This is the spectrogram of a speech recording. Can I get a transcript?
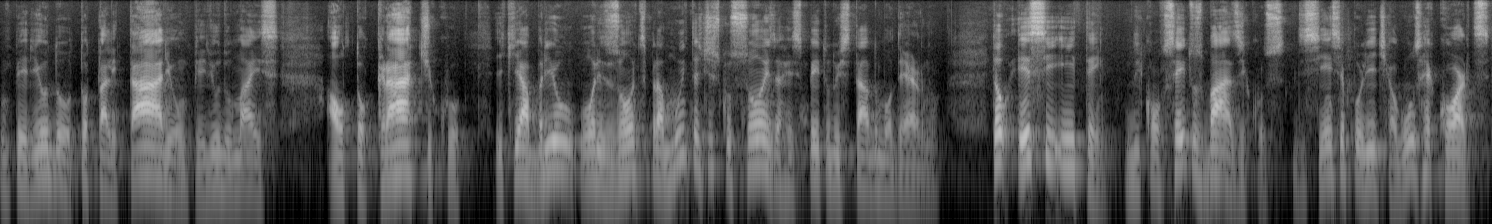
um período totalitário, um período mais autocrático e que abriu horizontes para muitas discussões a respeito do Estado moderno. Então, esse item de conceitos básicos de ciência política, alguns recortes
